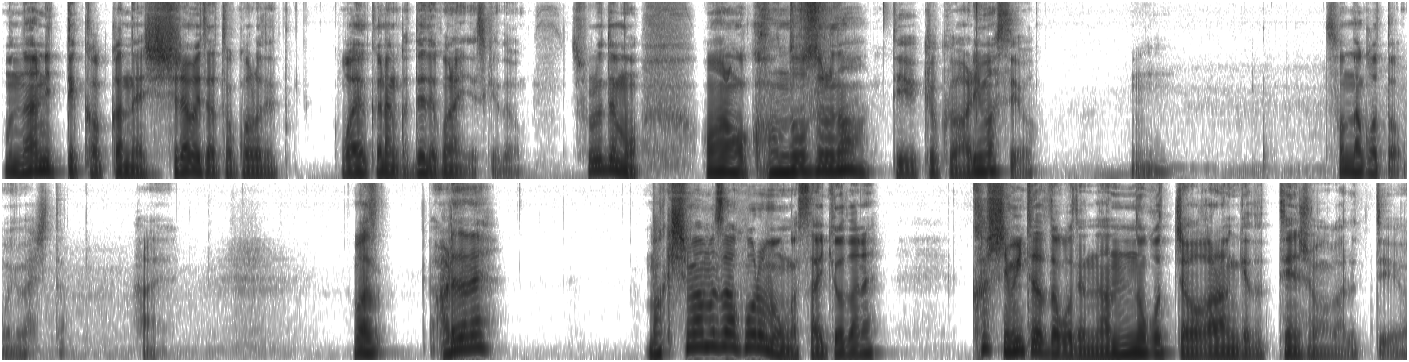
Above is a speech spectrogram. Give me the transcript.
もう何言ってるか分かんないし調べたところで和訳なんか出てこないんですけど。それでもあなんか感動するなっていう曲ありますよ、うん、そんなこと思いました。はい。まああれだねマキシマムザホルモンが最強だね。歌詞見たとこで何のこっちゃわからんけどテンション上がるっていう。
